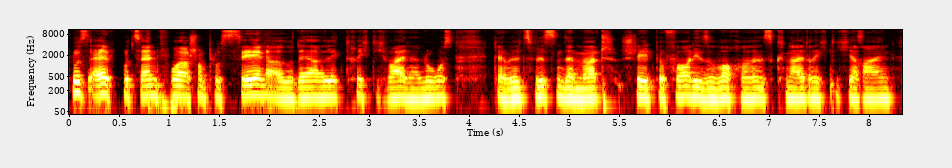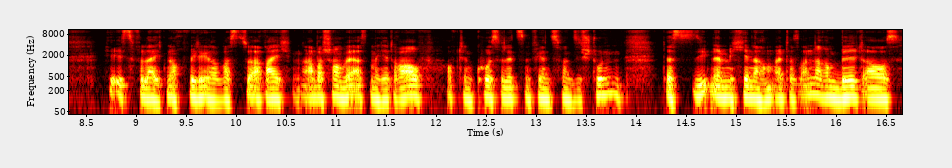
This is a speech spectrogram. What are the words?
plus 11 Prozent, vorher schon plus 10, also der legt richtig weiter los. Der will es wissen, der Merch steht bevor diese Woche, es knallt richtig hier rein. Hier ist vielleicht noch wieder was zu erreichen. Aber schauen wir erstmal hier drauf, auf den Kurs der letzten 24 Stunden. Das sieht nämlich hier nach einem etwas anderen Bild aus.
